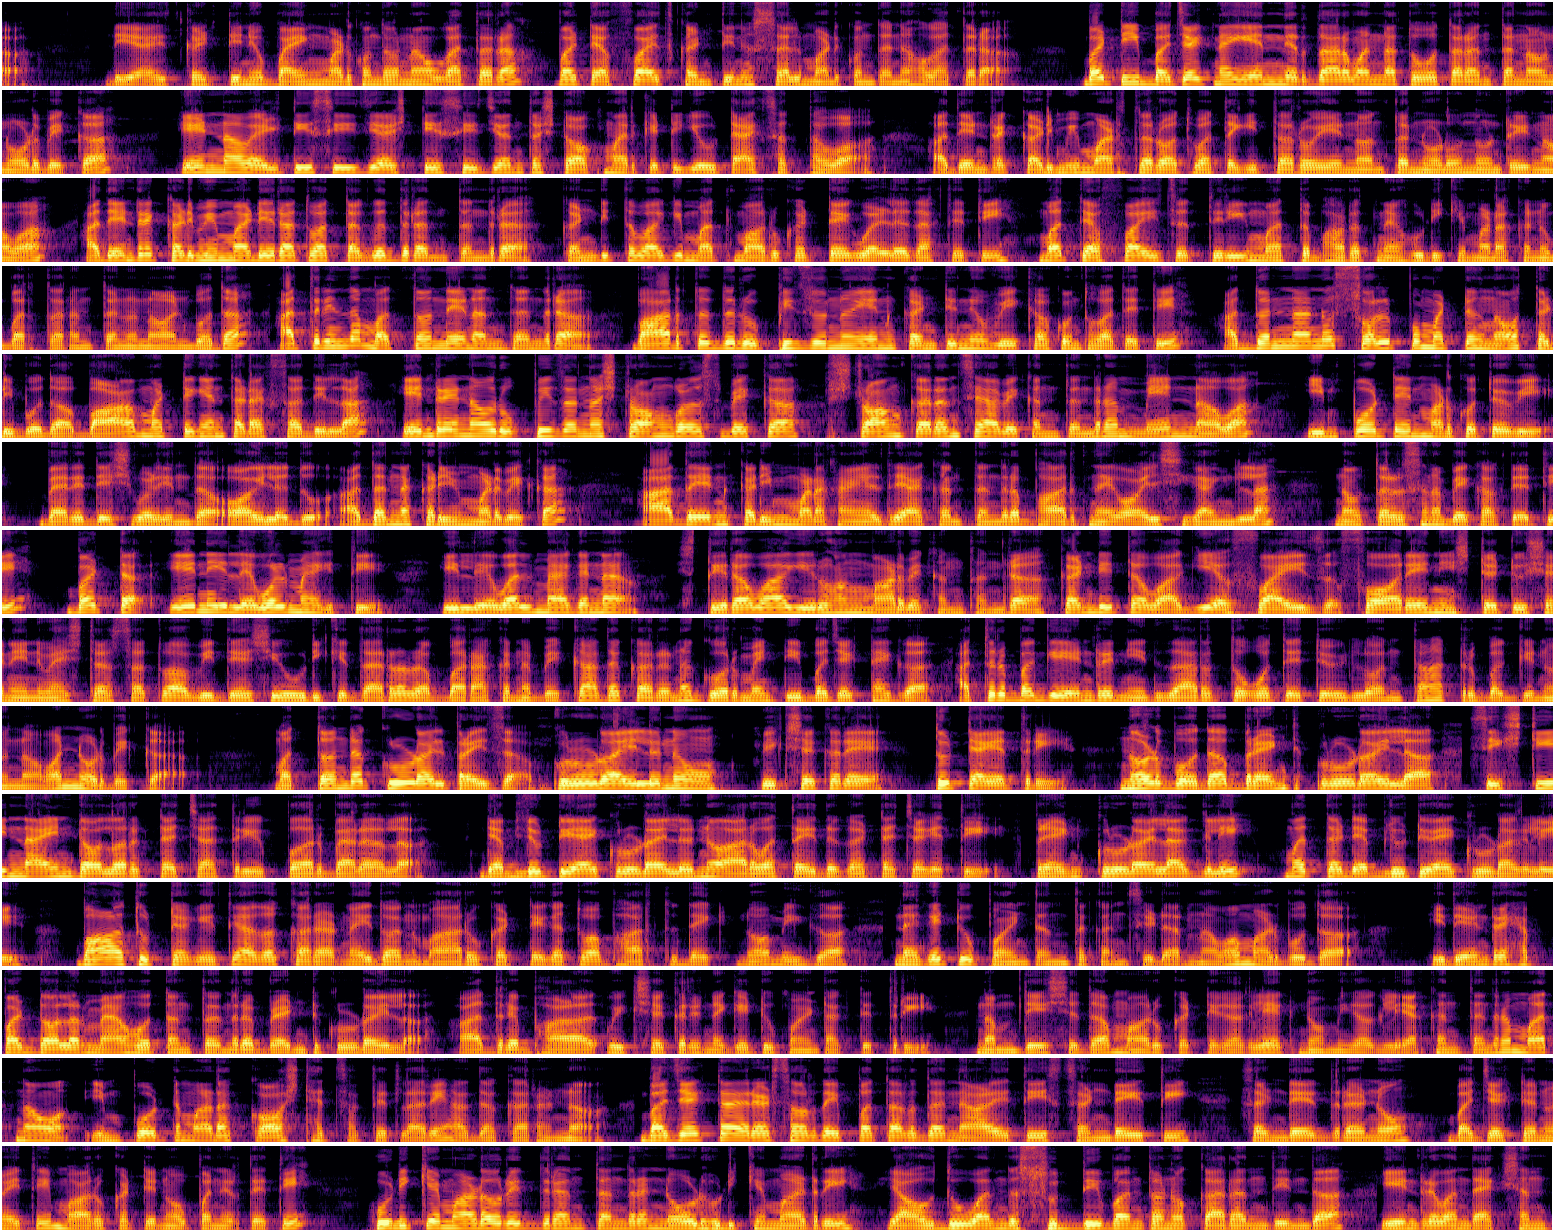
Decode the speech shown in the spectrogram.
ಡಿ ಐಸ್ ಕಂಟಿನ್ಯೂ ಬಾಯಿಂಗ್ ಮಾಡ್ಕೊಂಡವನ್ನ ಹೋಗತ್ತಾರ but F Is continue sell ಮಾಡ್ಕೊತಾನೆ ಹೋಗತ್ತಾರ ಬಟ್ ಈ ಬಜೆಟ್ನಾಗ ಏನು ನಿರ್ಧಾರವನ್ನು ತಗೋತಾರಂತ ನಾವು ನೋಡ್ಬೇಕಾ? ಏನು ನಾವು L T C G S T C G ಅಂತ ಸ್ಟಾಕ್ ಮಾರ್ಕೆಟಿಗೆ ಇವು ಟ್ಯಾಕ್ಸ್ ಹತ್ತವ? ಅದೇನ್ರೆ ಕಡಿಮೆ ಮಾಡ್ತಾರೋ ಅಥವಾ ತೆಗಿತಾರೋ ಏನೋ ಅಂತ ನೋಡೋ ನೋಡ್ರಿ ನಾವು. ಅದೇನ್ರೆ ಕಡಿಮೆ ಮಾಡಿರ ಅಥವಾ ತೆಗದ್ರ ಅಂತಂದ್ರೆ ಖಂಡಿತವಾಗಿ ಮತ್ತೆ ಮಾರುಕಟ್ಟೆಗೆ ಒಳ್ಳೇದಾಗ್ತೈತಿ. ಮತ್ತೆ ಎಫ್ ಐ ತಿರುಗಿ ಮತ್ತೆ ಭಾರತನಾಗ ಹೂಡಿಕೆ ಮಾಡಕ್ಕೂ ಬರ್ತಾರಂತನೂ ನಾವು ಅನ್ಬೋದ. ಅದರಿಂದ ಮತ್ತೊಂದೇನಂತಂದ್ರೆ ಭಾರತದ ರುಪೀಸನ್ನು ಏನು ಕಂಟಿನ್ಯೂ ವೀಕ್ ಹಾಕೊಂತ ಹೋಗತೈತಿ. ಅದನ್ನ ಸ್ವಲ್ಪ ಮಟ್ಟಿಗೆ ನಾವು ತಡಿಬೋದ. ಭಾಳ ಮಟ್ಟಿಗೆ ಏನು ತಡಕ್ ಸಾಧಿಲ್ಲ ಏನ್ರೆ ನಾವು ರುಪೀಸನ್ನು ಸ್ಟ್ರಾಂಗ್ಗೊಳಿಸ್ಬೇಕಾ ಸ್ಟ್ರಾಂಗ್ ಕರೆನ್ಸಿ ಆಗ್ಬೇಕಂತಂದ್ರೆ ಮೇನ್ ನಾವು ಇಂಪೋರ್ಟ್ ಏನು ಮಾಡ್ಕೋತೇವಿ. ಬೇರೆ ದೇಶಗಳಿಂದ ಆಯಿಲ್ ಅದು, ಅದನ್ನು ಕಡಿಮೆ ಮಾಡಬೇಕಾ. ಅದೇನು ಕಡಿಮೆ ಮಾಡೋಕ್ಕಾಗಿಲ್ಲ ರೀ. ಯಾಕಂತಂದ್ರೆ ಭಾರತನಾಗ ಆಯಿಲ್ ಸಿಗಂಗಿಲ್ಲ. ನಾವು ತರಿಸನ ಬೇಕಾಗ್ತೈತಿ. ಬಟ್ ಏನು ಈ ಲೆವೆಲ್ ಮ್ಯಾಗ ಐತಿ? ಈ ಲೆವೆಲ್ ಮ್ಯಾಗನ ಸ್ಥಿರವಾಗಿ ಇರೋ ಹಂಗೆ ಮಾಡ್ಬೇಕಂತಂದ್ರೆ ಖಂಡಿತವಾಗಿ F Is foreign institution investors ಅಥವಾ ವಿದೇಶಿ ಹೂಡಿಕೆದಾರರ ಬರಾಕನ ಬೇಕು? ಅದ ಕಾರಣ ಗೌರ್ಮೆಂಟ್ ಈ ಬಜೆಟ್ನಾಗ ಅದ್ರ ಬಗ್ಗೆ ಏನ್ರಿ ನಿರ್ಧಾರ ತಗೋತೈತೋ ಇಲ್ಲೋ ಅಂತ ಅದ್ರ ಬಗ್ಗೆನೂ ನಾವು ನೋಡ್ಬೇಕು. ಮತ್ತೊಂದು ಕ್ರೂಡ್ ಆಯಿಲ್ ಪ್ರೈಸ್ ಕ್ರೂಡ್ ಆಯಿಲ್ನು ವೀಕ್ಷಕರೇ ತುಟ್ಟಾಗೈತ್ರಿ ನೋಡ್ಬೋದ Brent crude oil sixty nine dollar touch ಆತ್ರಿ per barrel. W T I crude ಆಯಿಲ್ನು ಅರವತ್ತೈದಗ ಟಚ್ ಆಗೈತಿ. ಬ್ರೆಂಟ್ ಕ್ರೂಡ್ ಆಯಿಲ್ ಆಗಲಿ ಮತ್ತು ಡಬ್ಲ್ಯೂ ಟಿ ಐ ಕ್ರೂಡ್ ಆಗಲಿ. ಭಾಳ ತುಟ್ಟಾಗೈತಿ ಅದ ಕಾರಣ ಇದೊಂದು ಮಾರುಕಟ್ಟೆಗೆ ಅಥವಾ ಭಾರತದ ಎಕನಾಮಿಗೆ ನೆಗೆಟಿವ್ ಪಾಯಿಂಟ್ ಅಂತ ಕನ್ಸಿಡರ್ ನಾವು ಮಾಡ್ಬೋದು. ಇದೇನ್ರಿ ಎಪ್ಪತ್ತು ಡಾಲರ್ ಮ್ಯಾಗ ಹೋತಂತಂದ್ರೆ ಬ್ರೆಂಟ್ ಕ್ರೂಡ್ ಆಯಿಲ್ ಆದರೆ ಭಾಳ ವೀಕ್ಷಕರಿಗೆ ನೆಗೆಟಿವ್ ಪಾಯಿಂಟ್ ಆಗ್ತೈತೆ ರೀ ನಮ್ಮ ದೇಶದ ಮಾರುಕಟ್ಟೆಗಾಗಲಿ ಎಕನಾಮಿಗಾಗಲಿ ಯಾಕಂತಂದ್ರೆ ಮತ್ತು ನಾವು ಇಂಪೋರ್ಟ್ ಮಾಡೋ ಕಾಸ್ಟ್ ಹೆಚ್ಚಾಗ್ತೈತಲ್ಲ ರೀ ಅದ ಕಾರಣ. ಬಜೆಟ್ ಎರಡು ಸಾವಿರದ ಇಪ್ಪತ್ತಾರದ ನಾಳೆ ಐತಿ ಸಂಡೇ ಐತಿ. ಸಂಡೇ ಇದ್ರೂ ಬಜೆಟನು ಐತಿ, ಮಾರುಕಟ್ಟೆನೂ ಓಪನ್ ಇರ್ತೈತಿ. ಹೂಡಿಕೆ ಮಾಡೋರು ಇದ್ರೆ ಅಂತಂದ್ರೆ ನೋಡಿ ಹೂಡಿಕೆ ಮಾಡ್ರಿ. ಯಾವುದು ಒಂದು ಸುದ್ದಿ ಬಂತನೋ ಕಾರಣದಿಂದ ಏನ್ರಿ ಒಂದು ಆ್ಯಕ್ಷನ್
